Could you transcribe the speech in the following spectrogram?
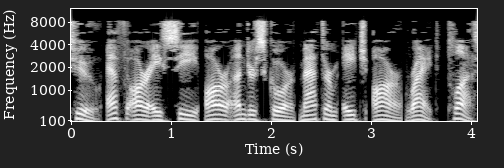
two frac r underscore mathrm h r right plus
